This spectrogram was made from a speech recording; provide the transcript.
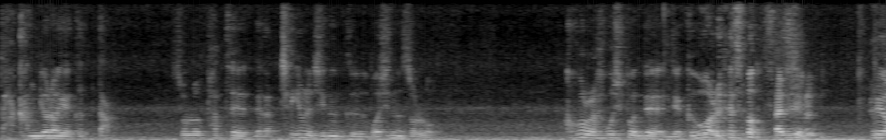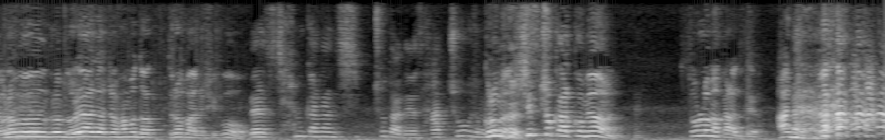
딱 간결하게 그 딱 솔로 파트에 내가 책임을 지는 그 멋있는 솔로. 그걸 하고 싶었는데 이제 그걸 해서 사실 그 여러분 그럼 노래하자 좀 한번 더 들어봐 주시고. 그래서 잠깐 한 10초 안에 4초 정도. 그러면 10초 깔 거면 솔로만 깔아주세요. 아 네.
